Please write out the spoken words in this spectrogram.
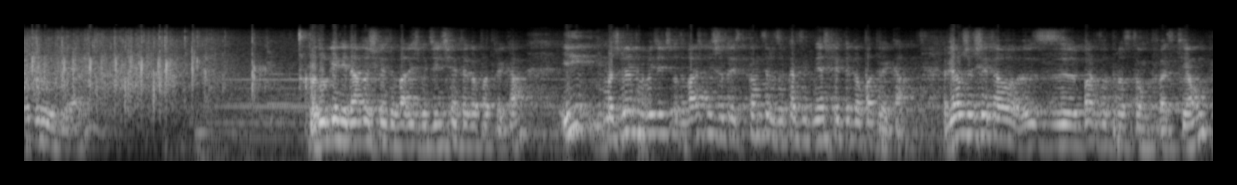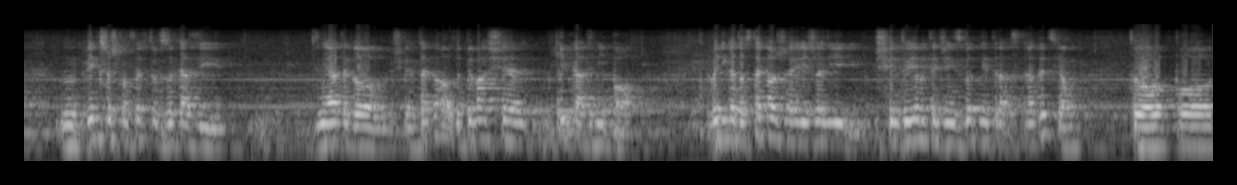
Po drugie, po drugie, niedawno świętowaliśmy Dzień Świętego Patryka i możemy powiedzieć odważnie, że to jest koncert z okazji Dnia Świętego Patryka. Wiąże się to z bardzo prostą kwestią. Mm, Większość koncertów z okazji Dnia tego Świętego odbywa się kilka dni po. Wynika to z tego, że jeżeli świętujemy ten dzień zgodnie tra z tradycją, to po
